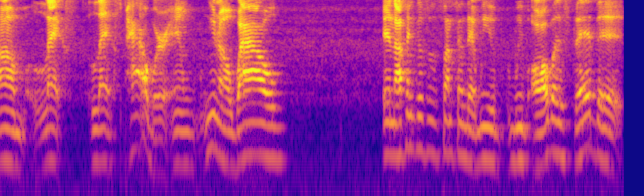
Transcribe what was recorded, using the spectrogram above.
um lacks lacks power. And you know while and I think this is something that we've we've always said that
